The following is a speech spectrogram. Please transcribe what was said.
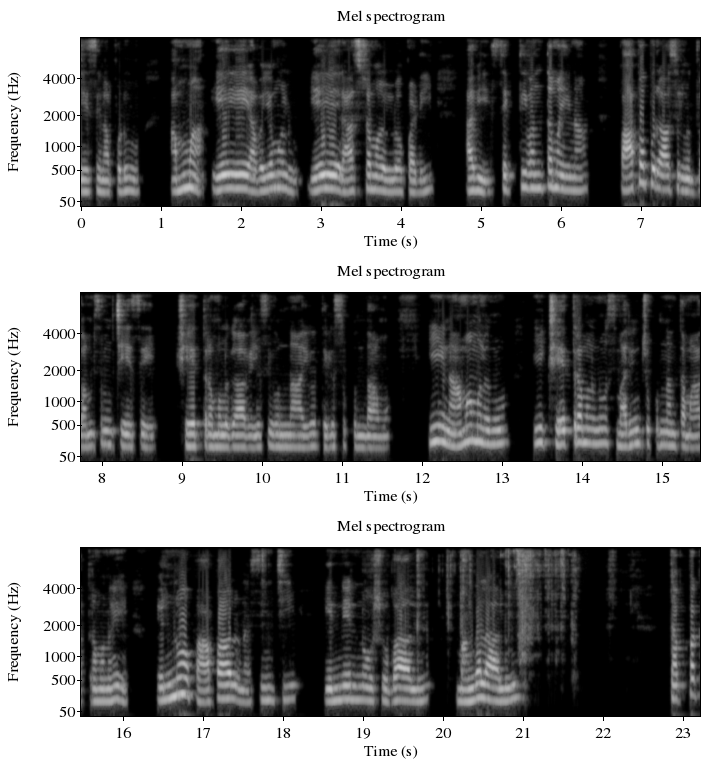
చేసినప్పుడు అమ్మ ఏ ఏ అవయములు ఏ ఏ రాష్ట్రములలో పడి అవి శక్తివంతమైన పాపపు రాసులను ధ్వంసం చేసే క్షేత్రములుగా వెలిసి ఉన్నాయో తెలుసుకుందాము. ఈ నామములను ఈ క్షేత్రములను స్మరించుకున్నంత మాత్రమునే ఎన్నో పాపాలు నశించి ఎన్నెన్నో శుభాలు మంగళాలు తప్పక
